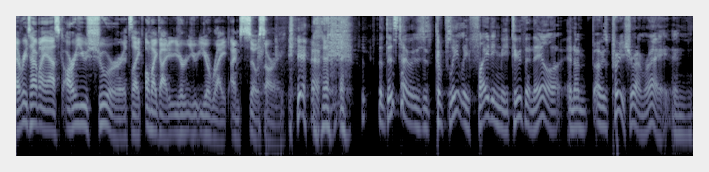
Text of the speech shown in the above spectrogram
Every time I ask, "Are you sure?" It's like, "Oh my god, you're you're, you're right. I'm so sorry." Yeah, but this time it was just completely fighting me tooth and nail, and I'm I was pretty sure I'm right. And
